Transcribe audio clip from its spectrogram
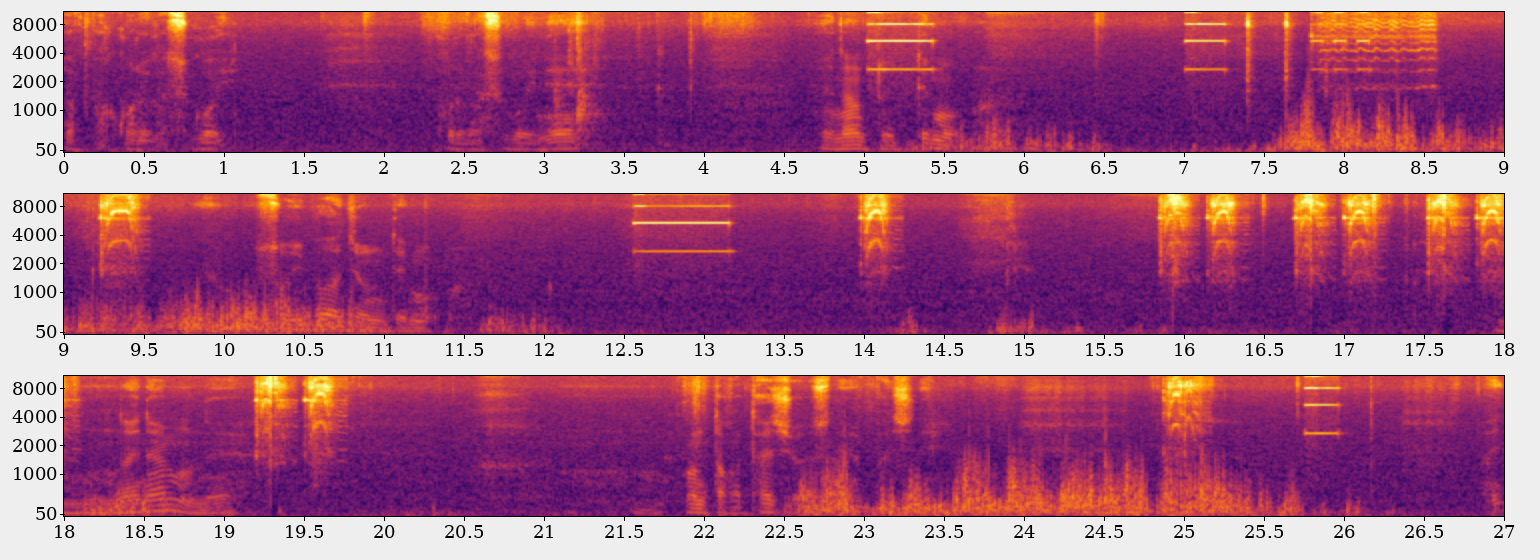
やっぱこれがすごい。これがすごいね。なんといっても遅いバージョンでも問題ないもんね。あんたが大将ですねやっぱりしねはい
